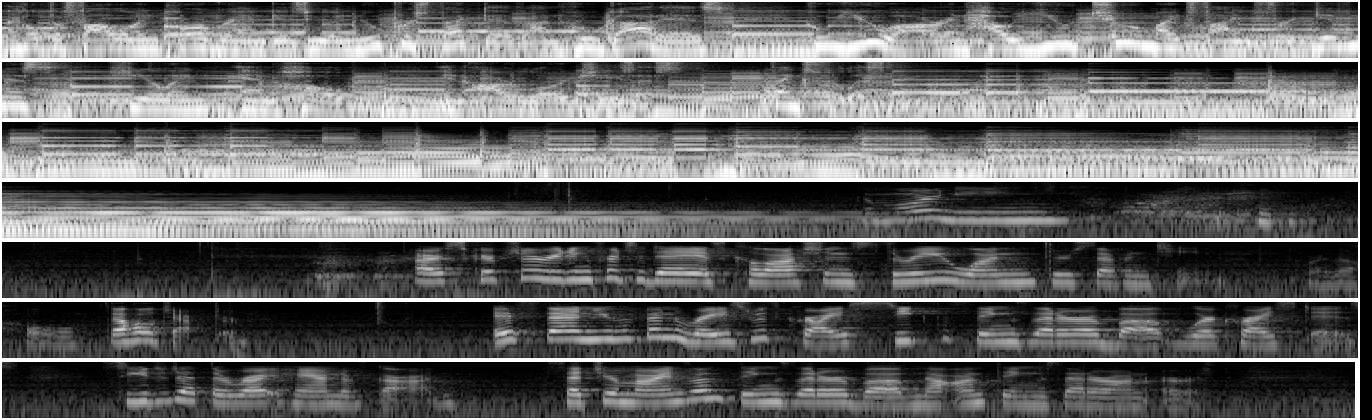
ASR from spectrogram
I hope the following program gives you a new perspective on who God is, who you are, and how you too might find forgiveness, healing, and hope in our Lord Jesus. Thanks for listening. Scripture reading for today is Colossians 3 1 through 17, or the whole, the whole chapter. If then you have been raised with Christ, seek the things that are above, where Christ is, seated at the right hand of God. Set your minds on things that are above, not on things that are on earth.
